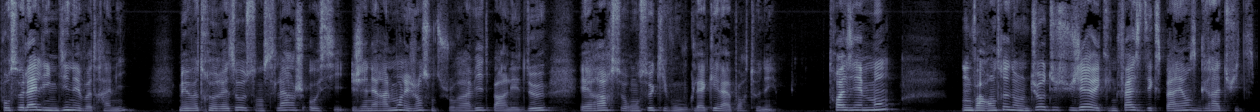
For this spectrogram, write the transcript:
Pour cela, LinkedIn est votre ami mais votre réseau au sens large aussi. Généralement, les gens sont toujours ravis de parler d'eux et rares seront ceux qui vont vous claquer la porte au nez. Troisièmement, on va rentrer dans le dur du sujet avec une phase d'expérience gratuite.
